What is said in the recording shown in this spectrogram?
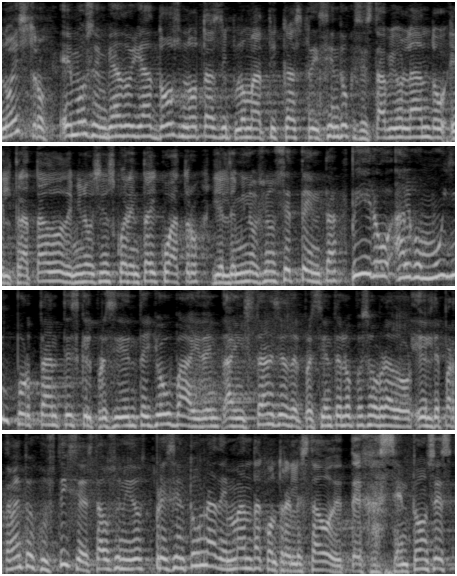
nuestro. Hemos enviado ya dos notas diplomáticas diciendo que se está violando el tratado de 1944 y el de 1970. Pero algo muy importante es que el presidente Joe Biden, a instancias del presidente López Obrador, el Departamento de Justicia de Estados Unidos presentó una demanda contra el estado de Texas. Entonces,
